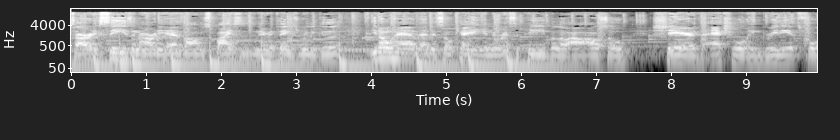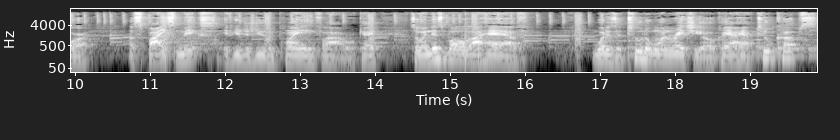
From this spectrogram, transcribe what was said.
It's already seasoned, already has all the spices and everything's really good. If you don't have that, it's okay. In the recipe below, I'll also share the actual ingredients for a spice mix if you're just using plain flour, okay? So in this bowl, I have what is a two to one ratio, okay? I have two cups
